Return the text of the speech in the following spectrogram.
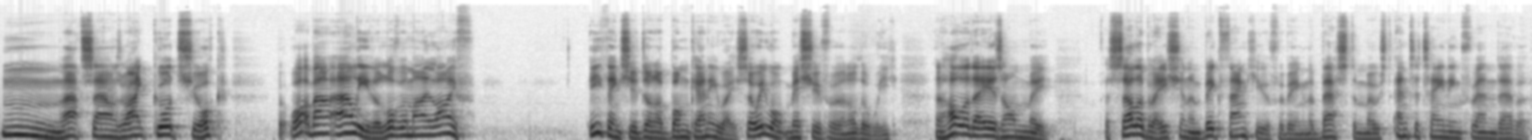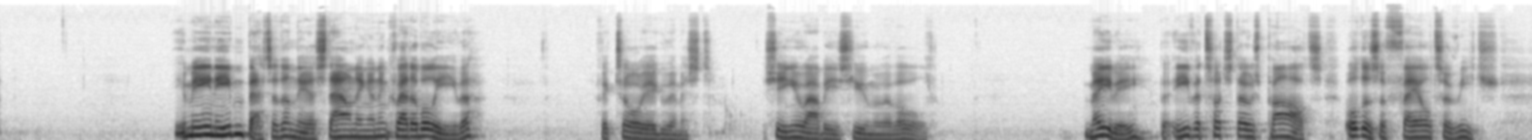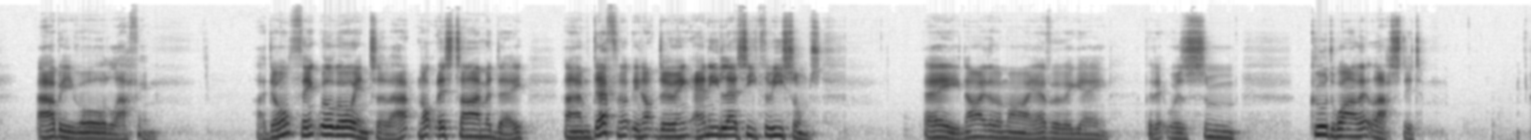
Hmm, that sounds right good, Chuck. But what about Ali, the love of my life? He thinks you've done a bunk anyway, so he won't miss you for another week, and holiday is on me. A celebration and big thank you for being the best and most entertaining friend ever. You mean even better than the astounding and incredible Eva? Victoria grimaced. She knew Abby's humour of old. Maybe, but Eva touched those parts others have failed to reach. Abby roared, laughing. I don't think we'll go into that, not this time of day. I'm definitely not doing any Leslie threesomes. Hey, neither am I ever again. But it was some good while it lasted.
